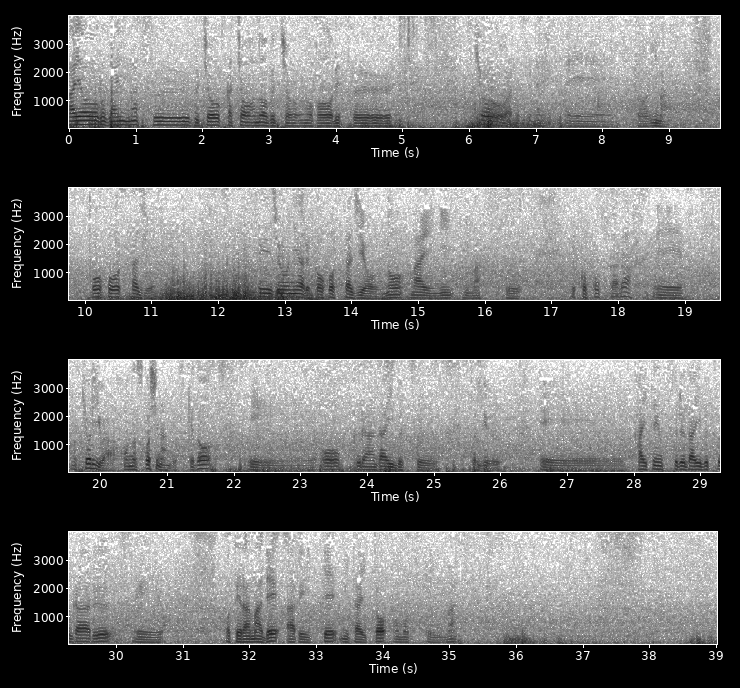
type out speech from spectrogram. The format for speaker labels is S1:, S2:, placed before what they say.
S1: はようございます。部長課長の部長の方です。今日はですね、えー、と今東宝スタジオ正常にある東宝スタジオの前にいます。でここから、えー、距離はほんの少しなんですけど、えー、大倉大仏という、えー回転する大仏がある、えー、お寺まで歩いてみたいと思っています。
